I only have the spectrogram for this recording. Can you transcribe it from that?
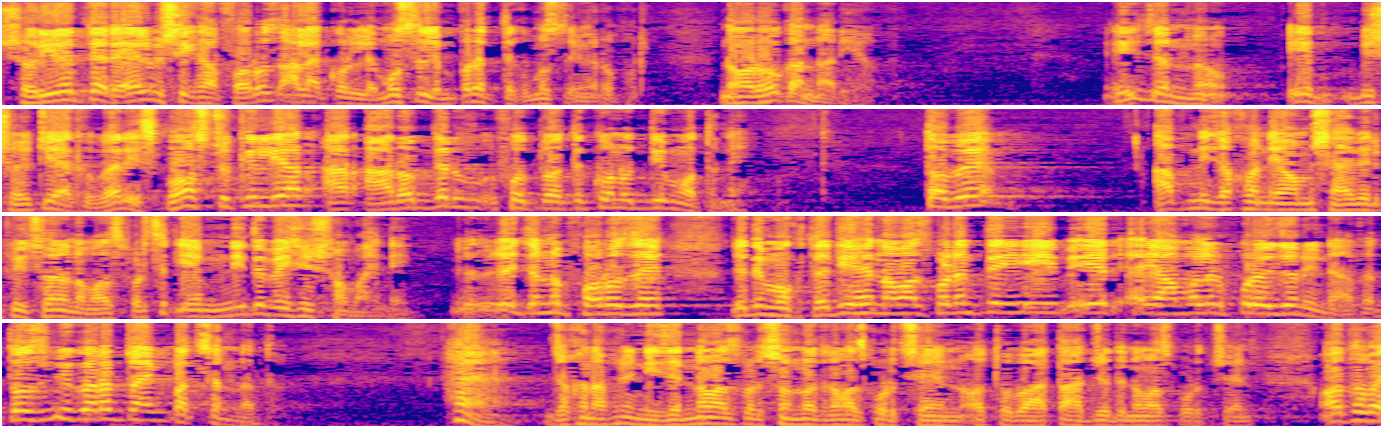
শরীয়তের এলম শিখা ফরজ আলা করলে মুসলিম, প্রত্যেক মুসলিমের উপর। নর হোক আর নারী হোক। এই জন্য এই বিষয়টি একেবারে স্পষ্ট ক্লিয়ার আর আরবদের ফতুয়াতে কোন দ্বিমত নেই। তবে আপনি যখন ইমাম সাহেবের পিছনে নামাজ পড়ছেন, এমনিতে বেশি সময় নেই। এই জন্য ফরজে যদি মুক্তাদি হয়ে নামাজ পড়েন, তো এই আমলের প্রয়োজনই না। তসবি করার টাইম পাচ্ছেন না তো। হ্যাঁ যখন আপনি নিজের নামাজ পড়ছেন সন্ন্যত নামাজ পড়ছেন, অথবা তাহাজ্জুদের নামাজ পড়ছেন, অথবা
